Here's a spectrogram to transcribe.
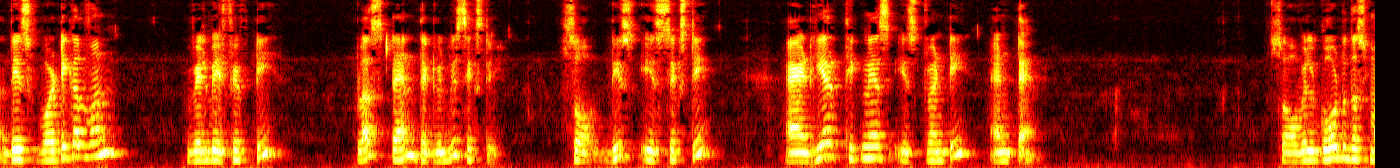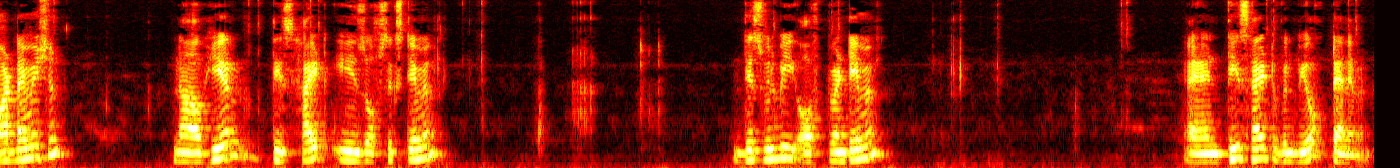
this vertical one will be 50 plus 10 that will be 60 so this is 60 and here thickness is 20 and 10 so we'll go to the smart dimension. Now here this height is of 60 mm. This will be of 20 mm. And this height will be of 10 mm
